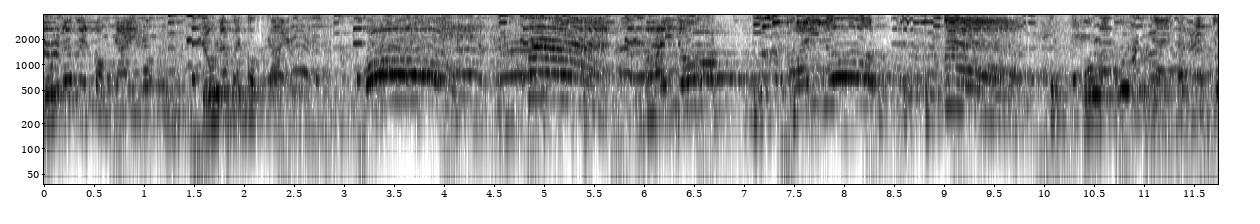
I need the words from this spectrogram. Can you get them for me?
ดูแล้วไม่ตกใจครับดูแล้วไม่ตกใจ โอ้ยแม่ใครโดนใครโดน ผู้หลักผู้ใหญ่ท่านนาย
